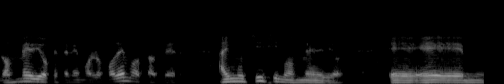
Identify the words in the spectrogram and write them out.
los medios que tenemos, lo podemos hacer. Hay muchísimos medios. Eh, em,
